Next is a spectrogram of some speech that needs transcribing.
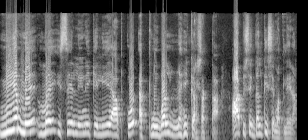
नियम में मैं इसे लेने के लिए आपको अप्रूवल नहीं कर सकता। आप इसे गलती से मत लेना।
